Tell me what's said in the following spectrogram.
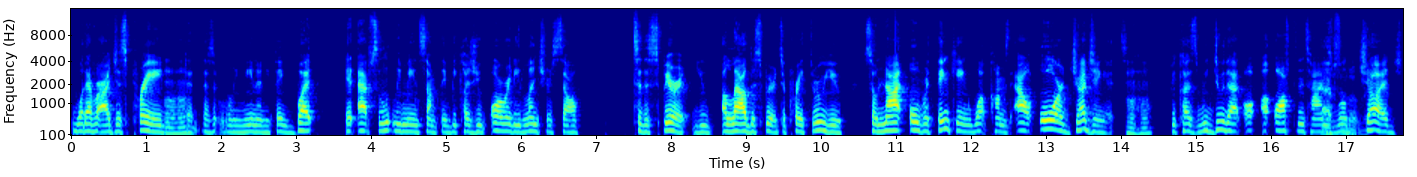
whatever I just prayed, Mhm. that doesn't really mean anything, but it absolutely means something because you've already lent yourself to the spirit. You've allowed the spirit to pray through you. So, not overthinking what comes out or judging it Mm-hmm. because we do that o- o- oftentimes. We'll judge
